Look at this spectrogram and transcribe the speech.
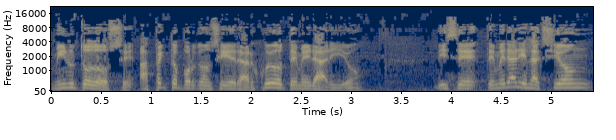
minuto 12, aspecto por considerar, juego temerario. Dice, temeraria es la acción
